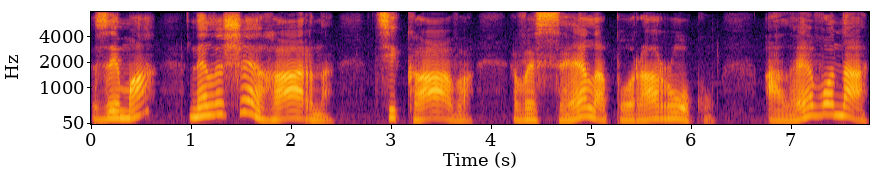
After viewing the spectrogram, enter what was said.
Зима не лише гарна, цікава, весела пора року, але вона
